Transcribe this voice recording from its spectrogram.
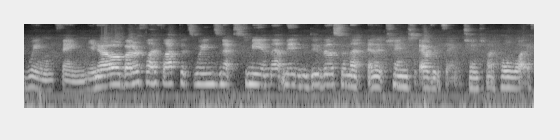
wing thing, you know, a butterfly flapped its wings next to me and that made me do this and that and it changed everything. It changed my whole life.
